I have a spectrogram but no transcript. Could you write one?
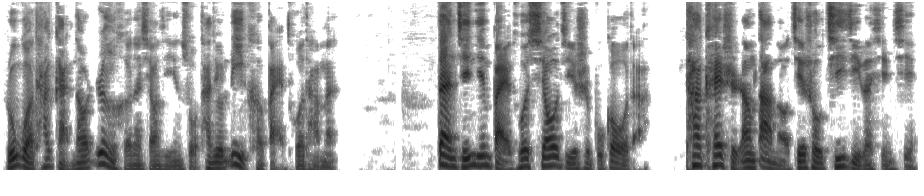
如果他感到任何的消极因素，他就立刻摆脱他们。但仅仅摆脱消极是不够的，他开始让大脑接受积极的信息。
